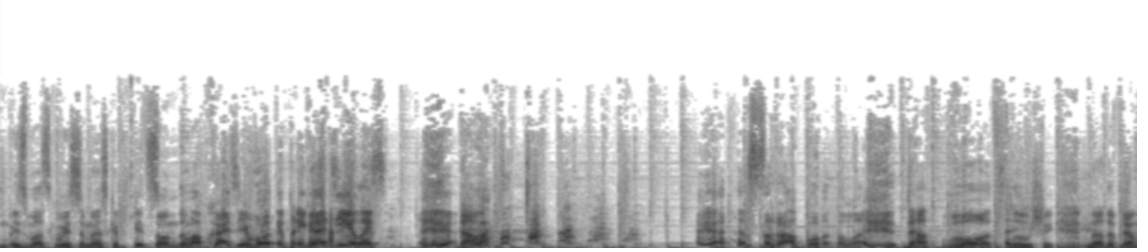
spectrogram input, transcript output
Из Москвы смс-ка. Пицунда в Абхазии. Вот и пригодилась. Давай, Сработало. да вот, слушай, надо прям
